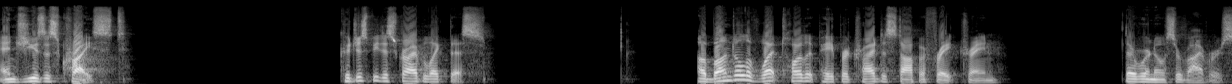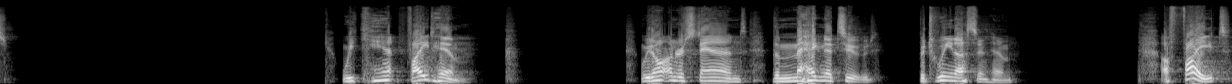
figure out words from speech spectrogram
and Jesus Christ could just be described like this A bundle of wet toilet paper tried to stop a freight train. There were no survivors. We can't fight him. We don't understand the magnitude between us and him. A fight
